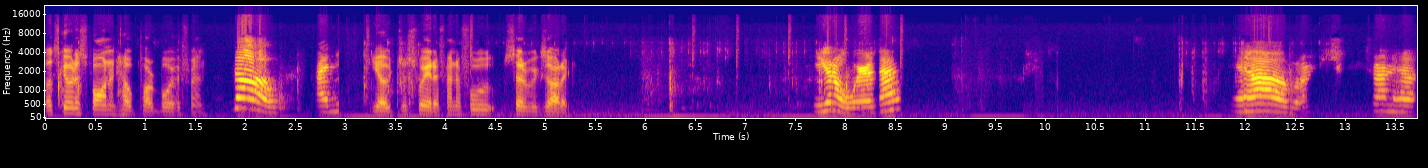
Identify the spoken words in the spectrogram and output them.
Let's go to spawn and help our boyfriend. no, I need. Yo, just wait. I found a full set of exotic. You gonna wear that? Yeah, but I'm just trying to help.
